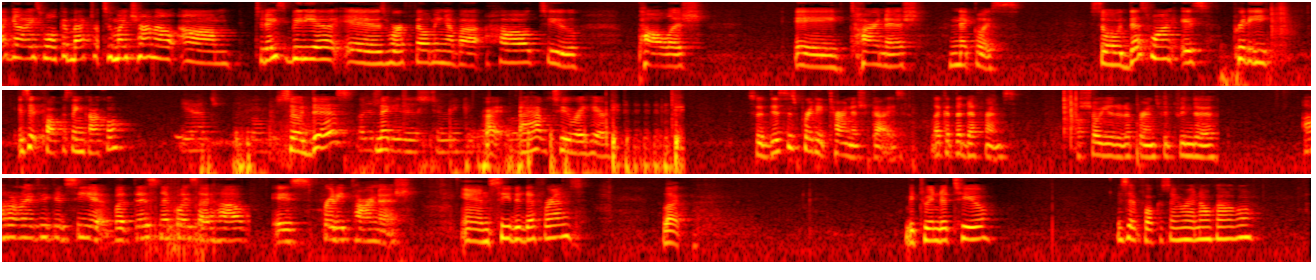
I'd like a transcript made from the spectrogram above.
Hi guys, welcome back to, to my channel. Um, today's video is we're filming about how to polish a tarnish necklace. So this one is pretty, is it focusing Kako? Yeah, it's focused. So this, I'll just do this to make it. Alright, I have two right here. So this is pretty tarnished, guys. Look at the difference. I'll show you the difference between the... I don't know if you can see it, but this necklace I have is pretty tarnished. And see the difference? Look. Between the two. Is it focusing right now, Kago?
